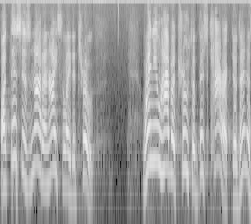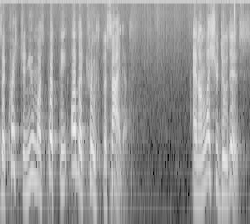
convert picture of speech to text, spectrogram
But this is not an isolated truth. When you have a truth of this character, then as a Christian you must put the other truth beside it. And unless you do this,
